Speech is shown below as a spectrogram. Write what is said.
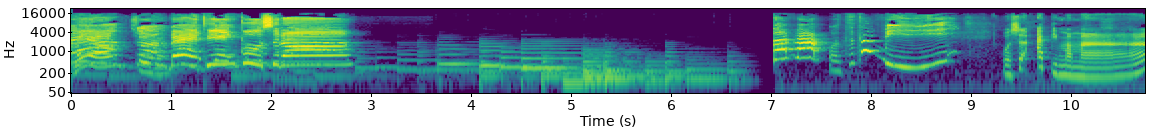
朋友准备听故事喽！爸爸我是托比，我是艾比妈妈。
